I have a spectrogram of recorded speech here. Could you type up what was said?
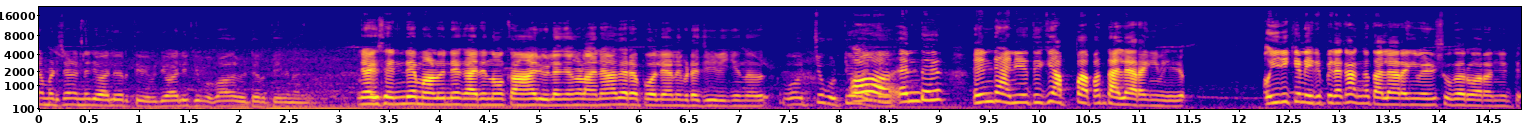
ഞാൻ പഠിച്ചാണ് എന്നെ ജോലി നിർത്തി ജോലിക്ക് പോകാതെ വീട്ടിൽ നിർത്തിയിരിക്കുന്നത് ഗൈസ് എന്റെ മാളുവിന്റെ കാര്യം നോക്കാൻ ആരുമില്ല. ഞങ്ങൾ അനാഥരെ പോലെയാണ് ഇവിടെ ജീവിക്കുന്നത്. എന്ത്? എന്റെ അനിയത്തിക്ക് അപ്പ അപ്പം തല ഇറങ്ങി വീഴും. ഇരിക്കണ ഇരിപ്പിലൊക്കെ അങ്ങ് തല ഇറങ്ങി വീഴും ഷുഗർ പറഞ്ഞിട്ട്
